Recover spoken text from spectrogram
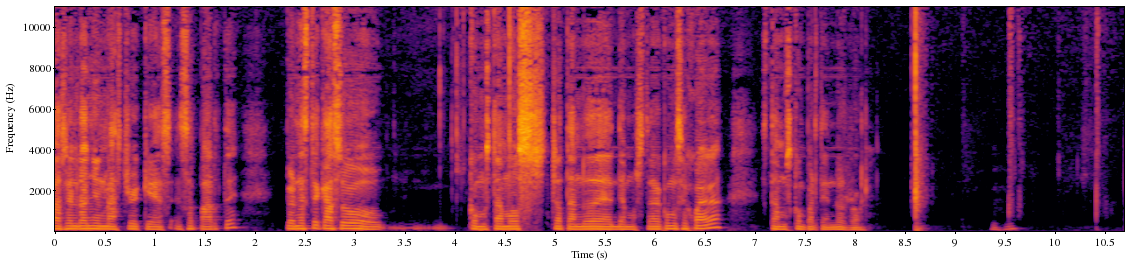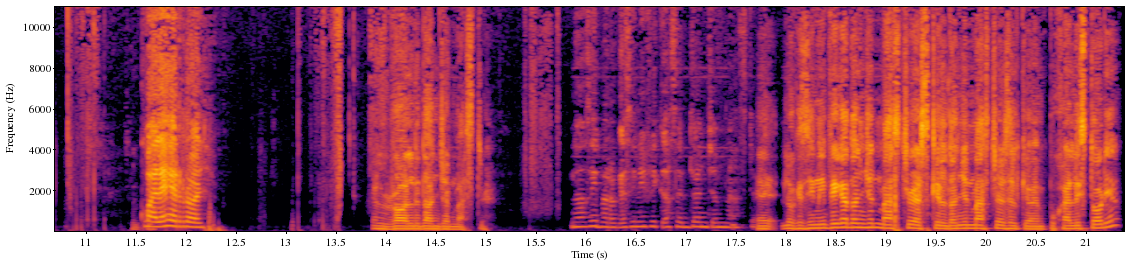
va a ser el Dungeon Master, que es esa parte, pero en este caso, como estamos tratando de demostrar cómo se juega, estamos compartiendo el rol. ¿Cuál es el rol? El rol de Dungeon Master. No, sí, pero ¿qué significa ser Dungeon Master? Eh, lo que significa Dungeon Master es que el Dungeon Master es el que va a empujar la historia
